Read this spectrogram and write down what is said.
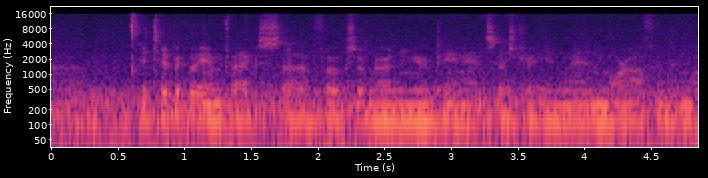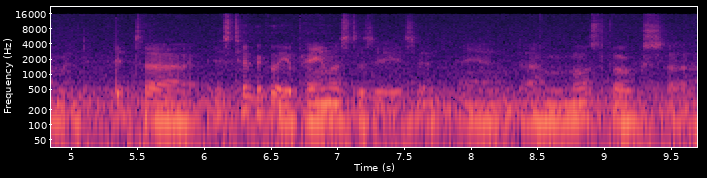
Um, it typically infects uh, folks of Northern European ancestry in men more often than women. It uh, is typically a painless disease, and, and um, most folks uh,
